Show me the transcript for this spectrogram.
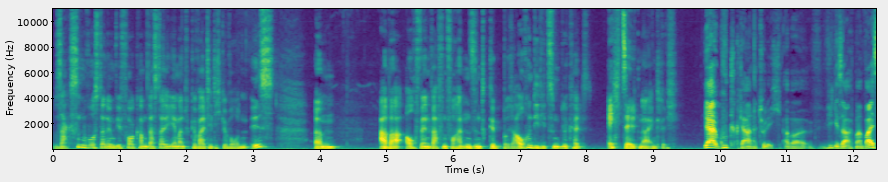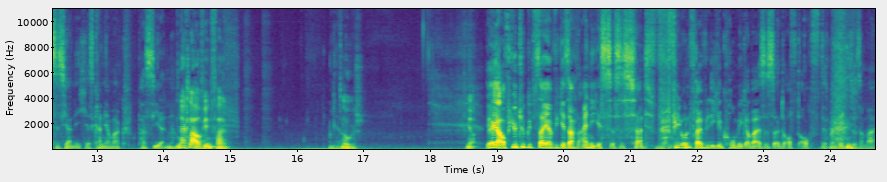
Sachsen, wo es dann irgendwie vorkam, dass da jemand gewalttätig geworden ist. Ähm, aber auch wenn Waffen vorhanden sind, gebrauchen die die zum Glück halt echt selten eigentlich. Ja, gut, klar, natürlich. Aber wie gesagt, man weiß es ja nicht. Es kann ja mal passieren. Ne? Na klar, auf jeden Fall. Ja. Logisch. Ja. ja, ja, auf YouTube gibt es da ja, wie gesagt, einiges. Es ist, hat viel unfreiwillige Komik, aber es ist halt oft auch, dass man denkt, so, sag mal,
